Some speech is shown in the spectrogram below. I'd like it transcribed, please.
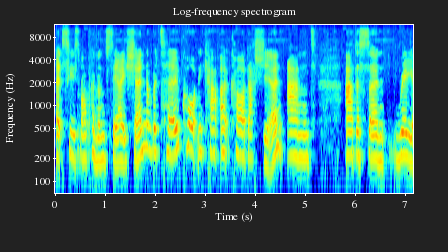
Excuse my pronunciation. Number two, Kourtney uh, Kardashian and Addison Rae.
